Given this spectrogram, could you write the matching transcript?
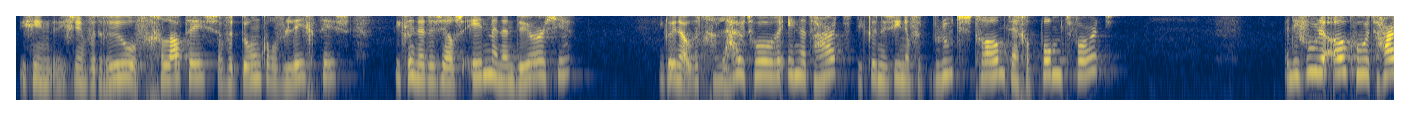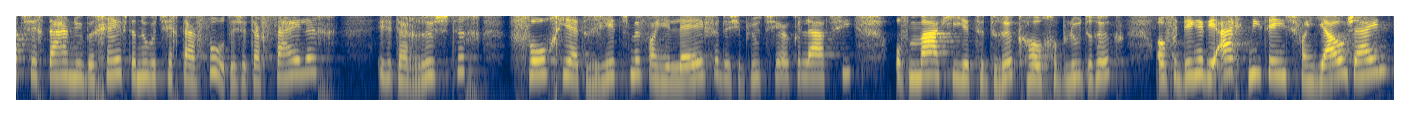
Die zien, die zien of het ruw of glad is, of het donker of licht is. Die kunnen er zelfs in met een deurtje. Die kunnen ook het geluid horen in het hart. Die kunnen zien of het bloed stroomt en gepompt wordt. En die voelen ook hoe het hart zich daar nu begeeft en hoe het zich daar voelt. Is het daar veilig? Is het daar rustig? Volg je het ritme van je leven, dus je bloedcirculatie? Of maak je je te druk, hoge bloeddruk, over dingen die eigenlijk niet eens van jou zijn,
